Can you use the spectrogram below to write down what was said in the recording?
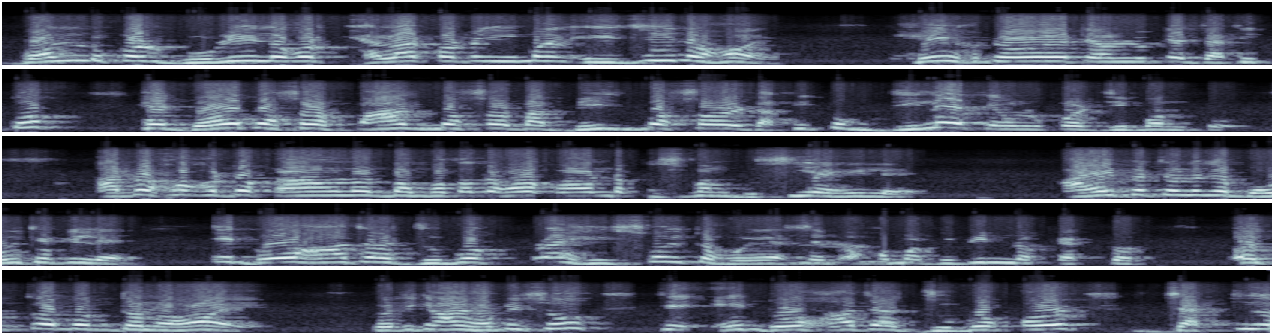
বন্দুকৰ গুলিৰ লগত খেলা কৰাটো ইমান ইজি নহয়। সেই দৰে তেওঁলোকে জাতিটোক সেই দহ বছৰ পাঁচ বছৰ বা বিশ বছৰ জাতিটোক দিলে তেওঁলোকৰ জীৱনটো। আদৰ্শগত কাৰণত বা মতাদৰ্শৰ কাৰণত কিছুমান গুচি আহিলে আহি পেলাই তেওঁলোকে বহি থাকিলে এই দহ হাজাৰ যুৱক প্ৰায় সিঁচৰিত হৈ আছে অসমৰ বিভিন্ন ক্ষেত্ৰত। ঐক্যবদ্ধ নহয়। গতিকে আমি ভাবিছো যে এই দহ হাজাৰ যুৱকৰ জাতীয়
